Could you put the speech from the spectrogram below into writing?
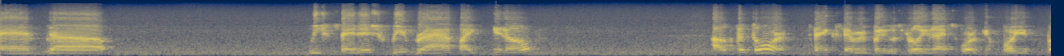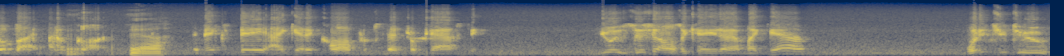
and um, we finish, we wrap. I, you know, out the door. Thanks, everybody. It was really nice working for you. Bye bye. I'm gone. Yeah. The next day, I get a call from Central Casting. You is this Al Zicada? I'm like, yeah. What did you do?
